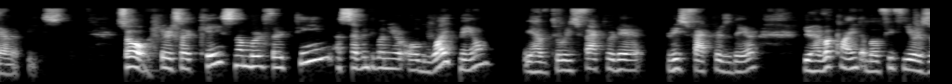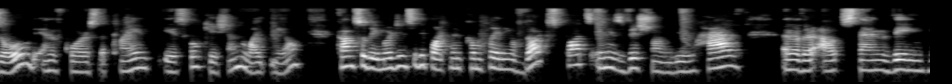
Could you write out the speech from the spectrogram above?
therapist. So here's a case number 13, a 71-year-old white male. We have two risk, factor there, risk factors there. You have a client about 50 years old, and of course, the client is Caucasian, white male, comes to the emergency department complaining of dark spots in his vision. You have another outstanding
